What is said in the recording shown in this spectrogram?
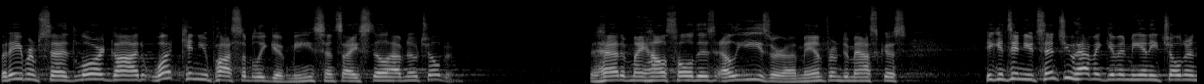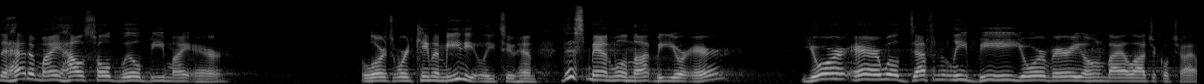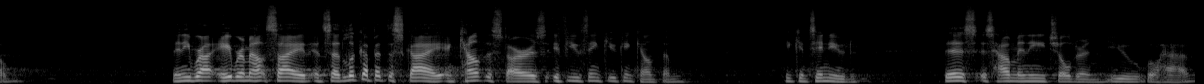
But Abram said, Lord God, what can you possibly give me since I still have no children? The head of my household is Eliezer, a man from Damascus. He continued, Since you haven't given me any children, the head of my household will be my heir. The Lord's word came immediately to him This man will not be your heir. Your heir will definitely be your very own biological child. Then he brought Abram outside and said, Look up at the sky and count the stars if you think you can count them. He continued, This is how many children you will have.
